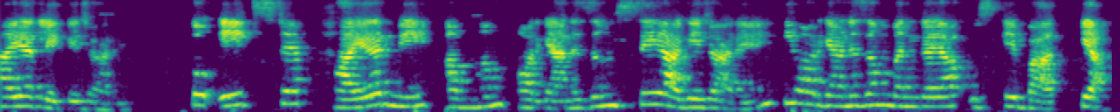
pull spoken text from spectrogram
हायर लेके जा रहे हैं। तो एक स्टेप हायर में अब हम ऑर्गेनिज्म से आगे जा रहे हैं कि ऑर्गेनिज्म बन गया, उसके बाद क्या?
